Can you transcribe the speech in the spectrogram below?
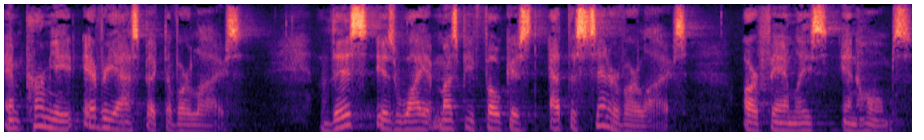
and permeate every aspect of our lives. This is why it must be focused at the center of our lives, our families and homes.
